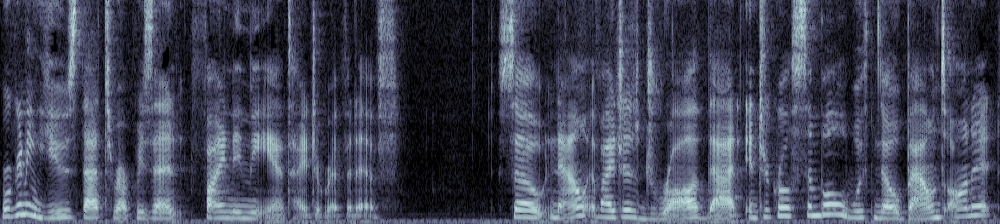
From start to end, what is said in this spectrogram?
we're going to use that to represent finding the antiderivative. So now if I just draw that integral symbol with no bounds on it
